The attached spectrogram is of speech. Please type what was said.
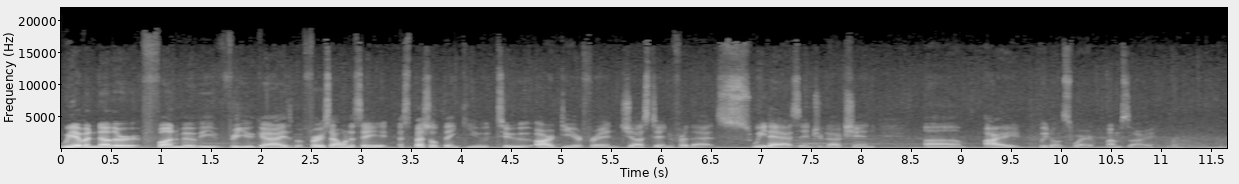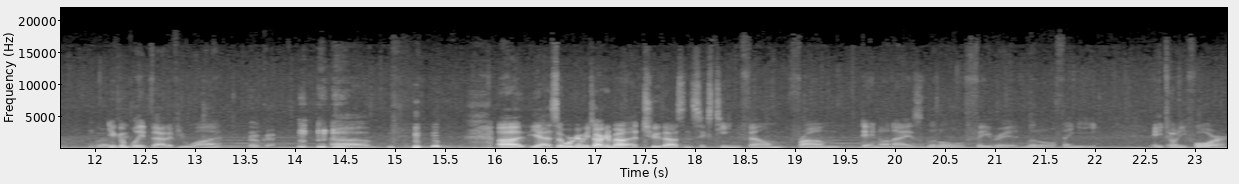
we have another fun movie for you guys, but first I want to say a special thank you to our dear friend Justin for that sweet ass introduction. Um, I we don't swear. I'm sorry. You can bleep that if you want. Okay. Um, uh, yeah, so we're going to be talking about a 2016 film from Daniel and I's little favorite little thingy, A24.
